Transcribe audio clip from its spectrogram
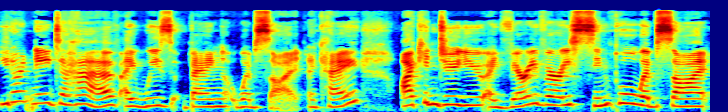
you don't need to have a whiz bang website, okay? I can do you a very, very simple website,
